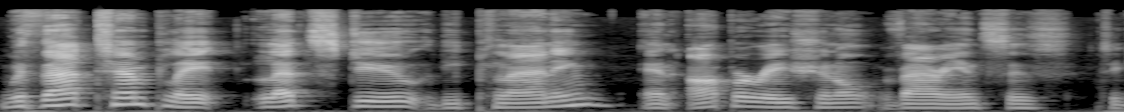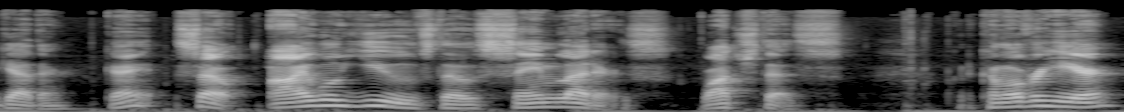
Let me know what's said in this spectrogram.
With that template, let's do the planning and operational variances together. Okay, so I will use those same letters. Watch this. I'm going to come over here.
